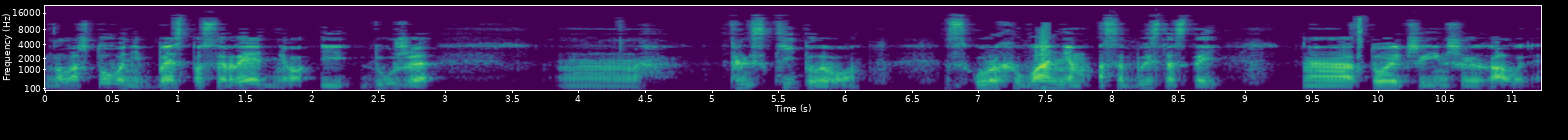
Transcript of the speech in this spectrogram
налаштовані безпосередньо і дуже прискіпливо з урахуванням особистостей е, тої чи іншої галузі.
